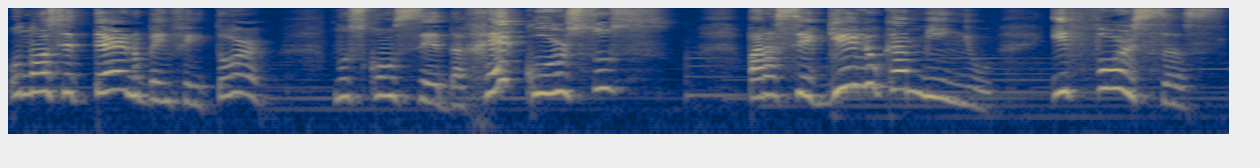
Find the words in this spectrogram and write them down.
o nosso eterno benfeitor, nos conceda recursos para seguir-lhe o caminho e forças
